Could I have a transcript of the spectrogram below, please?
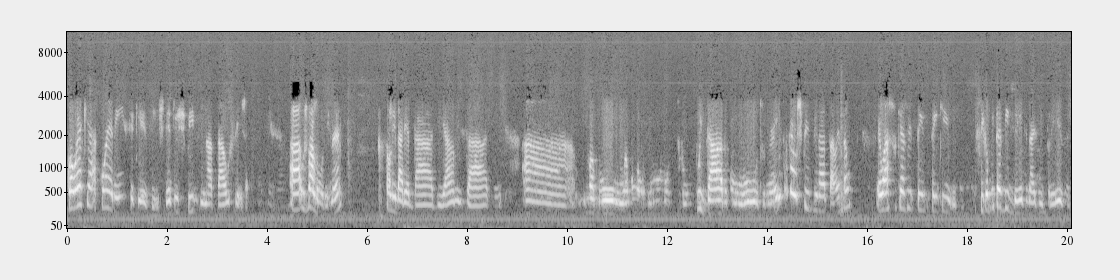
qual é que é a coerência que existe entre o espírito de Natal, ou seja, a, os valores, né? A solidariedade, a amizade, a, o amor, o amor ao outro, cuidado com o outro, né? Isso que é o espírito de Natal. Então, eu acho que a gente tem, tem que. Fica muito evidente nas empresas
